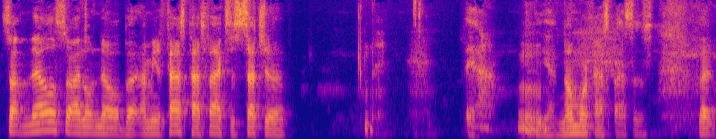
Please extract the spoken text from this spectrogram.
something else? Or I don't know, but I mean, Fast Pass Facts is such a yeah, Mm. yeah, no more fast passes. But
